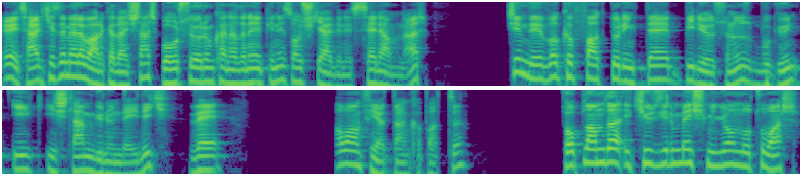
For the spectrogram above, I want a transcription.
Evet, herkese merhaba arkadaşlar. Borsa Yorum kanalına hepiniz hoş geldiniz. Selamlar. Şimdi Vakıf Factoring'de biliyorsunuz bugün ilk işlem günündeydik ve tavan fiyattan kapattı. Toplamda 225 milyon lotu var.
